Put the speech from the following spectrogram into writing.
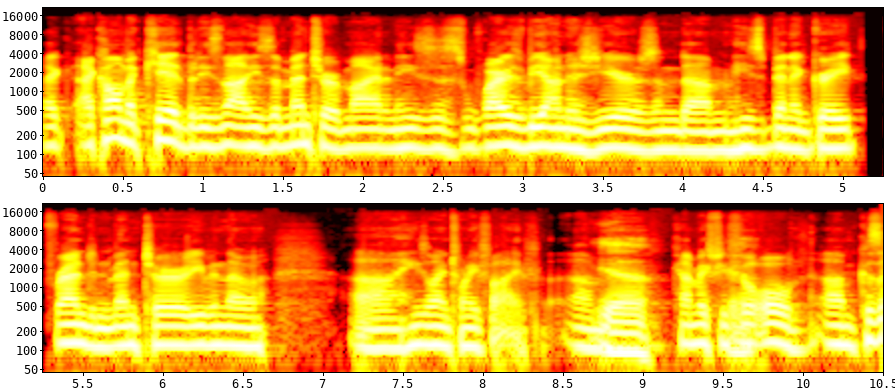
like I call him a kid, but he's not. He's a mentor of mine, and he's just wise beyond his years, and um, he's been a great friend and mentor, even though. Uh, he's only 25. Um, Yeah. kind of makes me feel old because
